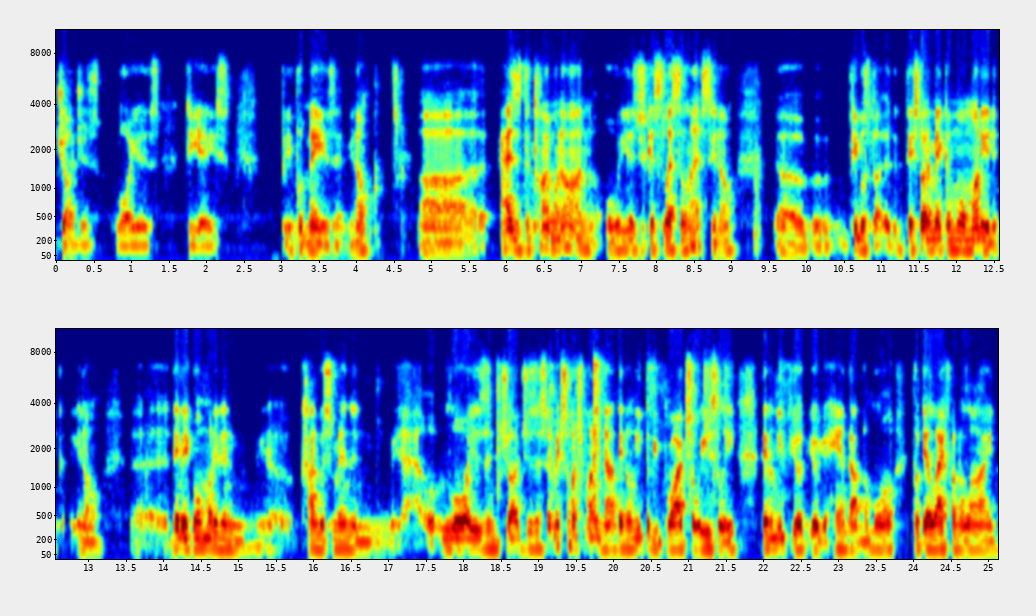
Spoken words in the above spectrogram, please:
judges, lawyers, DAs, people mayors in, you know. Uh, as the time went on, over the years, just gets less and less, you know. Uh, people, st- they started making more money, to, you know, uh, they make more money than you know, congressmen and lawyers and judges. And so they make so much money now. They don't need to be bribed so easily. They don't need your, your, your handout no more. Put their life on the line.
